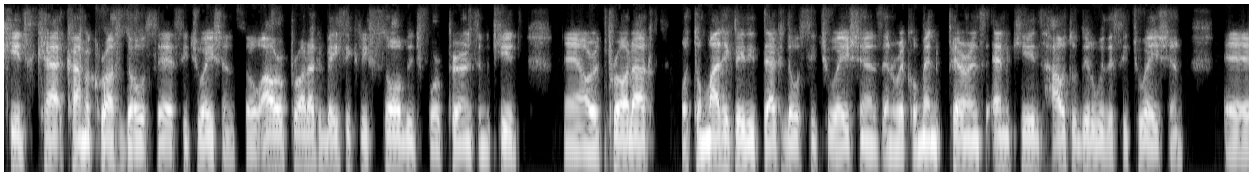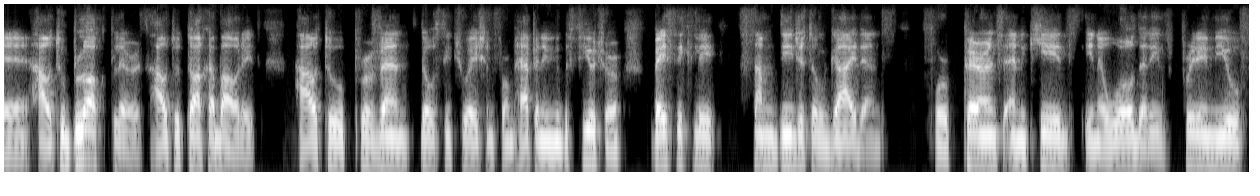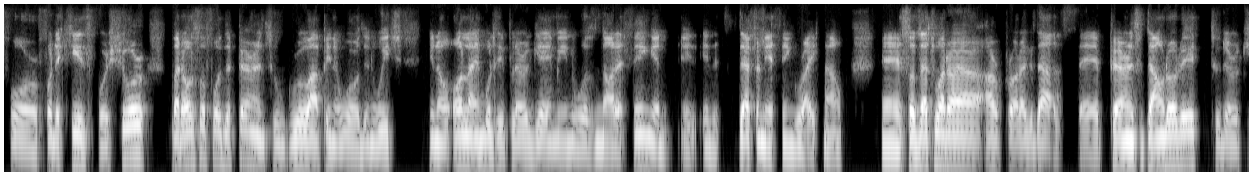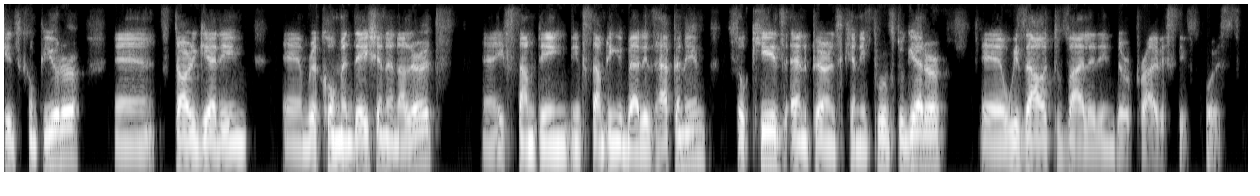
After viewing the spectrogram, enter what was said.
kids ca- come across those uh, situations. So our product basically solved it for parents and kids. our product automatically detects those situations and recommend parents and kids how to deal with the situation, uh, how to block players, how to talk about it, how to prevent those situations from happening in the future. Basically, some digital guidance for parents and kids in a world that is pretty new for, for the kids for sure, but also for the parents who grew up in a world in which you know online multiplayer gaming was not a thing, and it, it's definitely a thing right now. Uh, so that's what our, our product does. Uh, parents download it to their kids' computer and start getting um, recommendation and alerts uh, if something if something bad is happening so kids and parents can improve together uh, without violating their privacy of course.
